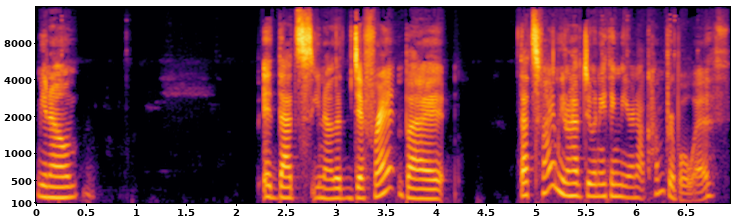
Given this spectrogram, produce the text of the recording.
you know, it, that's, you know, different, but that's fine. We don't have to do anything that you're not comfortable with.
